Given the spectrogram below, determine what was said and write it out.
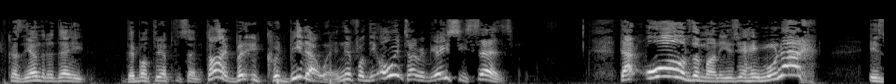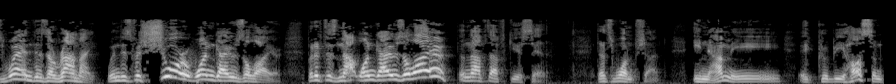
because at the end of the day they both do it at the same time, but it could be that way. And therefore, the only time Rabbi Yossi says that all of the money is Yehei Munach is when there's a Ramai, when there's for sure one guy who's a liar. But if there's not one guy who's a liar, then not Dafki that. That's one shot. Inami, it could be Hasam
